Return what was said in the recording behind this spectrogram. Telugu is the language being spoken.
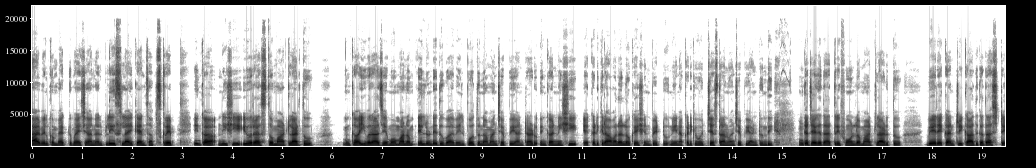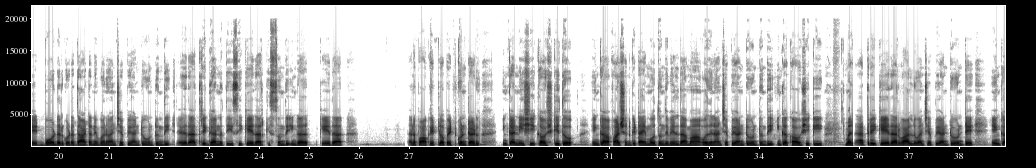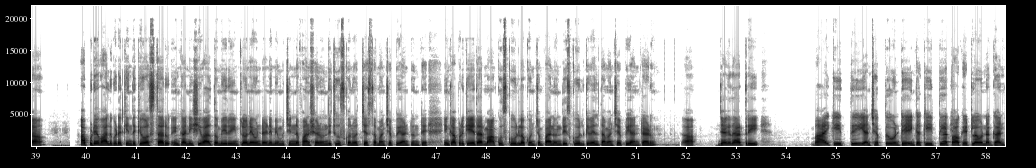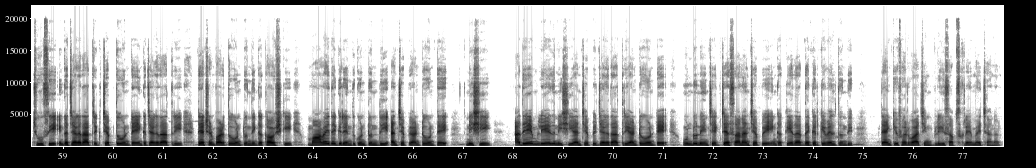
Hi welcome back to my channel please like and subscribe ఇంకా నిషి యువరాజ్తో మాట్లాడుతూ ఇంకా యువరాజ్ ఏమో మనం ఎల్లుండే దుబాయ్ వెళ్ళిపోతున్నామని చెప్పి అంటాడు. ఇంకా నిషి ఎక్కడికి రావాలో లొకేషన్ పెట్టు నేను అక్కడికి వచ్చేస్తాను అని చెప్పి అంటుంది. ఇంకా జగదాత్రి ఫోన్లో మాట్లాడుతూ వేరే కంట్రీ కాదు కదా స్టేట్ బోర్డర్ కూడా దాటనివ్వను అని చెప్పి అంటూ ఉంటుంది. జగదాత్రి గన్ను తీసి కేదార్కి ఇస్తుంది. ఇంకా కేదార్ తన పాకెట్లో పెట్టుకుంటాడు. ఇంకా నిషి కౌశికితో ఇంకా ఫంక్షన్కి టైం అవుతుంది వెళ్దామా వదినా అని చెప్పి అంటూ ఉంటుంది. ఇంకా కౌశికి మధ్యరాత్రి కేదార్ వాళ్ళు అని చెప్పి అంటూ ఉంటే ఇంకా అప్పుడే వాళ్ళు కూడా కిందకి వస్తారు. ఇంకా నిషి వాళ్ళతో మీరు ఇంట్లోనే ఉండండి మేము చిన్న ఫంక్షన్ ఉంది చూసుకొని వచ్చేస్తామని చెప్పి అంటుంటే ఇంకా అప్పుడు కేదార్ మాకు స్కూల్లో కొంచెం పని ఉంది స్కూల్కి వెళ్తామని చెప్పి అంటాడు. ఇంకా జగదాత్రి బాయ్ కీర్తి అని చెప్తూ ఉంటే ఇంకా కీర్తి పాకెట్లో ఉన్న గన్ చూసి ఇంకా జగదాత్రికి చెప్తూ ఉంటే ఇంకా జగదాత్రి టెన్షన్ పడుతూ ఉంటుంది ఇంకా కౌష్కి మామయ్య దగ్గర ఎందుకు ఉంటుంది అని చెప్పి అంటూ ఉంటే నిషి అదేం లేదు నిషి అని చెప్పి జగదాత్రి అంటూ ఉంటే ఉండు నేను చెక్ చేస్తానని చెప్పి ఇంకా కేదార్ దగ్గరికి వెళ్తుంది. Thank you for watching please subscribe my channel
